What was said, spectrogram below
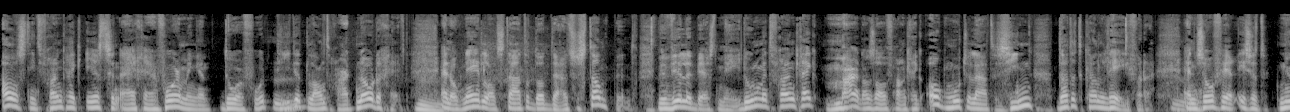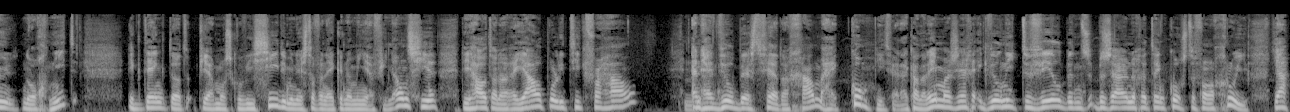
als niet Frankrijk eerst zijn eigen hervormingen doorvoert... die het land hard nodig heeft. En ook Nederland staat op dat Duitse standpunt. We willen best meedoen met Frankrijk... maar dan zal Frankrijk ook moeten laten zien dat het kan leveren. En zover is het nu nog niet. Ik denk dat Pierre Moscovici, de minister van Economie en Financiën... die houdt aan een realpolitiek verhaal... En hij wil best verder gaan, maar hij komt niet verder. Hij kan alleen maar zeggen, ik wil niet te veel bez- bezuinigen ten koste van groei. Ja,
